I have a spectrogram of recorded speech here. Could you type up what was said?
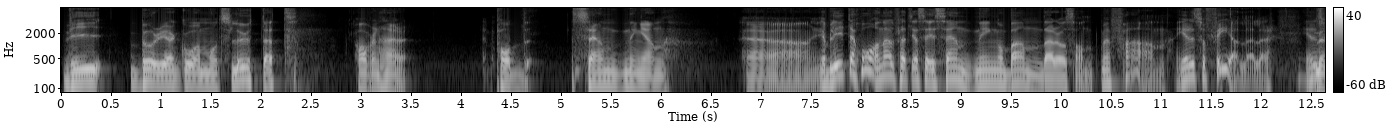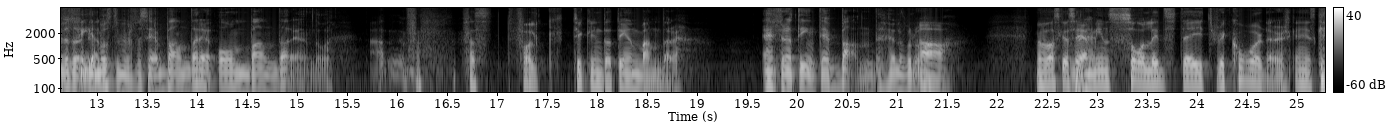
Vi börjar gå mot slutet av den här podd sändningen. Uh, jag blir lite hånad för att jag säger sändning och bandare och sånt. Men fan, är det så fel eller? Är det men vänta, fel? du måste väl få säga bandare om bandare ändå? Fast folk tycker inte att det är en bandare. Nej, för att det inte är band, eller vadå? Ja. Men vad ska jag säga, men... min solid state recorder. Ska jag, ska,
